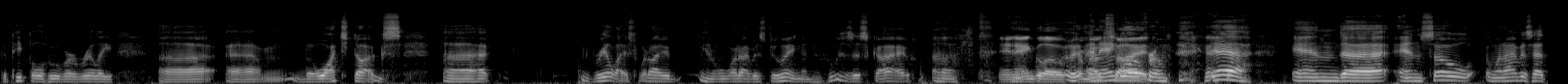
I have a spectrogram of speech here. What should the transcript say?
the people who were really uh, um, the watchdogs, uh, realized what I you know what I was doing and who is this guy? Uh, an Anglo from an outside. Anglo from yeah. And uh, and so when I was at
